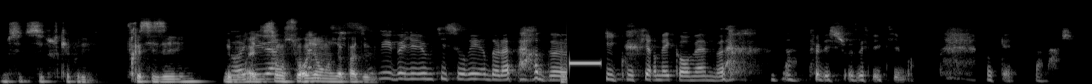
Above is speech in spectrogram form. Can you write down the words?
Bon, c'est tout ce qu'elle voulait préciser. Mais bon, elle dit ça en souriant, il n'y a pas de. Oui, il y a eu un petit sourire de la part de. qui confirmait quand même un peu les choses, effectivement. Ok, ça marche.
